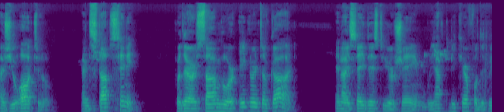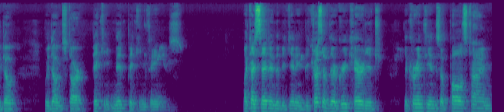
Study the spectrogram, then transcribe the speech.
as you ought to, and stop sinning. For there are some who are ignorant of God. And I say this to your shame. We have to be careful that we don't we don't start picking nitpicking things. Like I said in the beginning, because of their Greek heritage, the Corinthians of Paul's time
